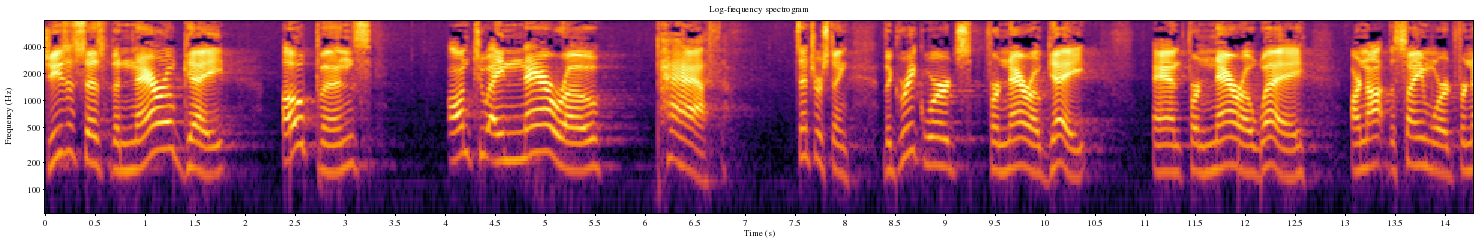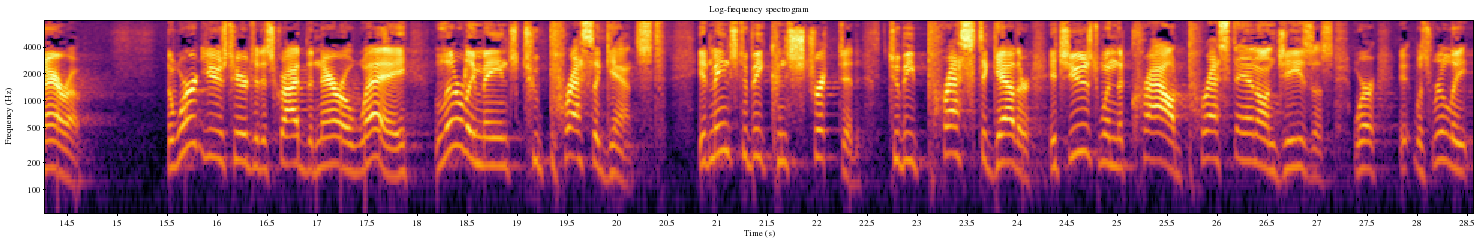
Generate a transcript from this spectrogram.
Jesus says the narrow gate opens onto a narrow path. It's interesting. The Greek words for narrow gate and for narrow way are not the same word for narrow. The word used here to describe the narrow way literally means to press against. It means to be constricted, to be pressed together. It's used when the crowd pressed in on Jesus, where it was really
